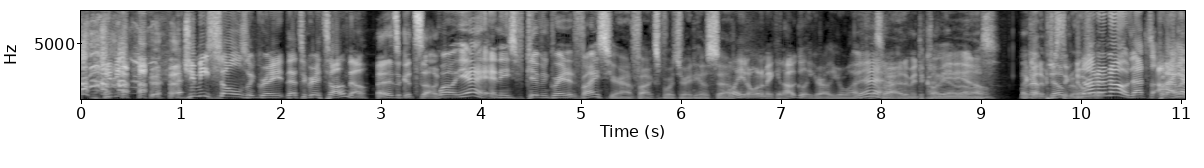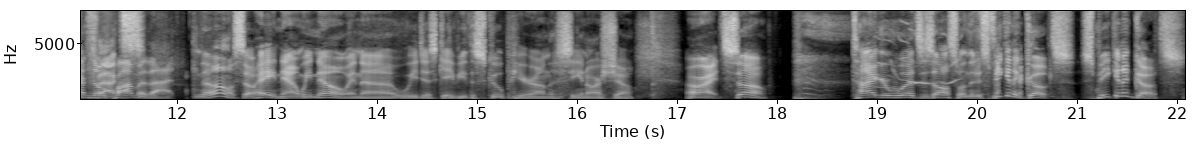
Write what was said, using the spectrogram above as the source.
Jimmy, Jimmy Soul's a great. That's a great song, though. That is a good song. Well, yeah, and he's giving great advice here on Fox Sports Radio. So Well, you don't want to make an ugly girl your wife. Yeah. Sorry, I didn't mean to call I you mean, out you on know, this. I not could have just ignored no, it. no, no. That's I I, like have no facts. problem with that. No, so hey, now we know, and uh, we just gave you the scoop here on the CNR show. All right, so Tiger Woods is also in the news. Speaking of goats, speaking of goats,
